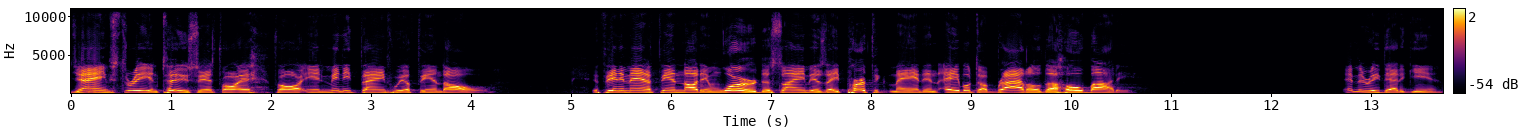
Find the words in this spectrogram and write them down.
James 3 and 2 says, for, for in many things we offend all. If any man offend not in word, the same is a perfect man and able to bridle the whole body. Let me read that again.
